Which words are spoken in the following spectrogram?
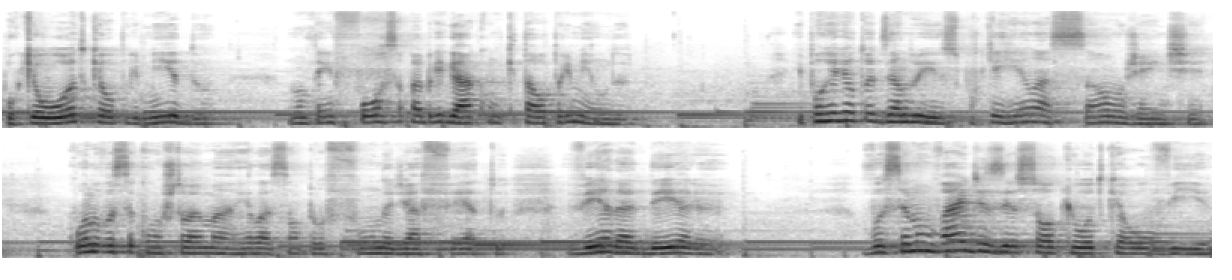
porque o outro que é oprimido não tem força para brigar com o que está oprimindo. E por que eu estou dizendo isso? Porque relação, gente, quando você constrói uma relação profunda de afeto, verdadeira, você não vai dizer só o que o outro quer ouvir.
